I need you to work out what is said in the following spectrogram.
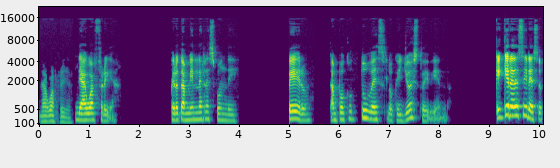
De agua fría. de agua fría. Pero también le respondí, pero tampoco tú ves lo que yo estoy viendo. ¿Qué quiere decir eso?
